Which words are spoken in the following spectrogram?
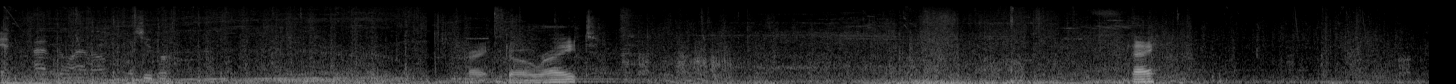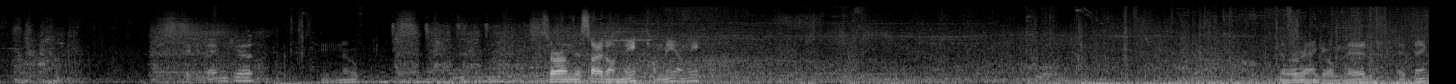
I have. Super. Alright, go right. Okay. Yet? Nope. Start on this side on me. On me, on me. Then we're gonna go mid, I think.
